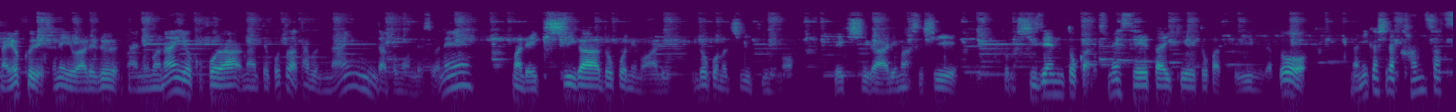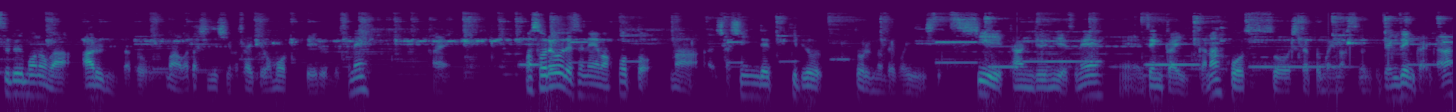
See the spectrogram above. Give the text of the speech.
まあ、よくですね、言われる、何もないよ、ここは、なんてことは多分ないんだと思うんですよね。まあ、歴史がどこにもあり、どこの地域にも歴史がありますし、その自然とかですね、生態系とかっていう意味だと、何かしら観察するものがあるんだと、まあ、私自身は最近思っているんですね。はい。まあ、それをですね、まあ、フォト、まあ、写真で切り取るのでもいいですし、単純にですね、えー、前回かな、放送したと思います。前々回かな、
